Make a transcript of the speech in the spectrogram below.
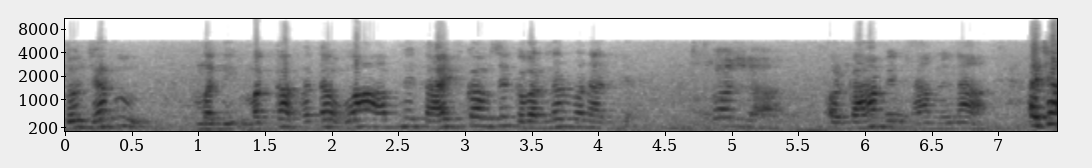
تو جب مکہ فتح ہوا آپ نے طائف کا اسے گورنر بنا دیا اور کہا میرے سامنے نہ اچھا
